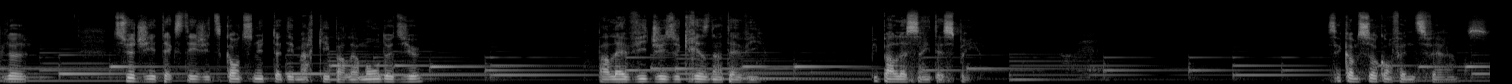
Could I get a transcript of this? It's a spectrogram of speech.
Puis là, tout de suite, j'ai texté, j'ai dit, continue de te démarquer par l'amour de Dieu, par la vie de Jésus-Christ dans ta vie, puis par le Saint-Esprit. C'est comme ça qu'on fait une différence.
